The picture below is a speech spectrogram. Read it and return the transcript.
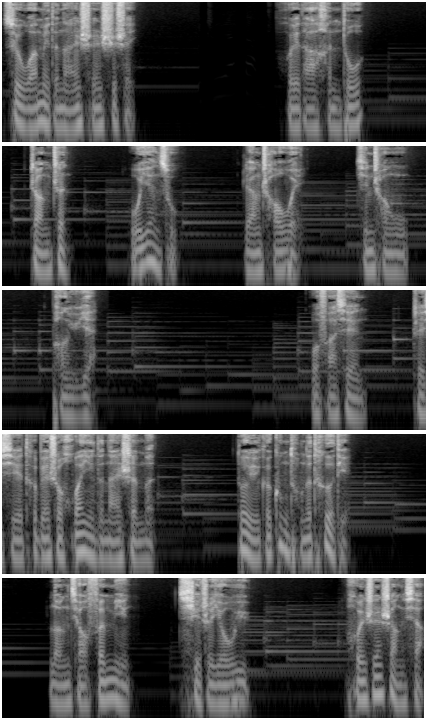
最完美的男神是谁？回答很多：张震、吴彦祖、梁朝伟、金城武、彭于晏。我发现，这些特别受欢迎的男神们，都有一个共同的特点：棱角分明，气质忧郁，浑身上下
